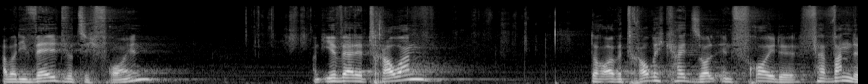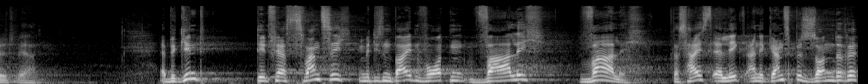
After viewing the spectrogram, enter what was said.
aber die Welt wird sich freuen und ihr werdet trauern, doch eure Traurigkeit soll in Freude verwandelt werden. Er beginnt den Vers 20 mit diesen beiden Worten wahrlich, wahrlich. Das heißt, er legt eine ganz besondere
